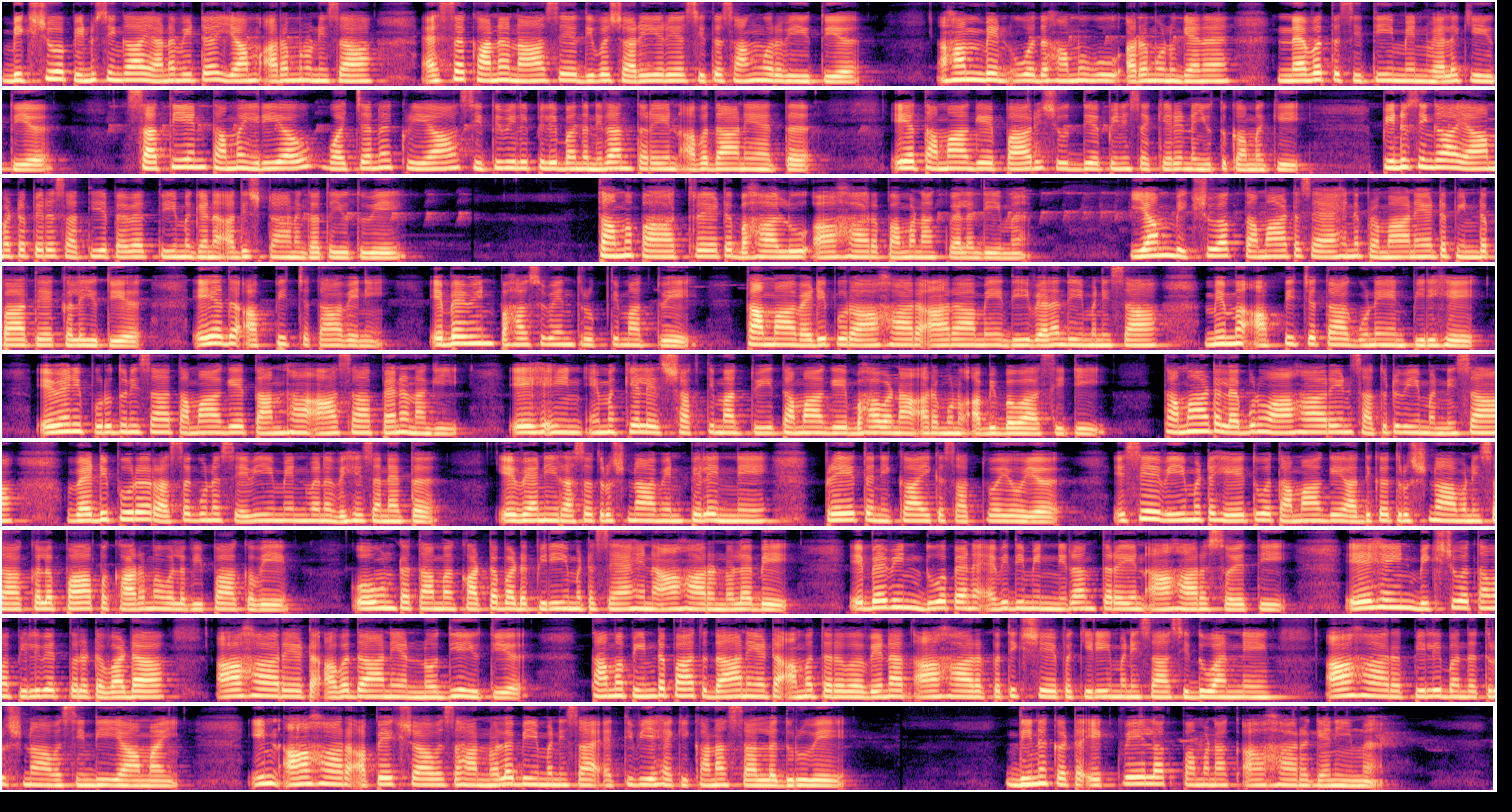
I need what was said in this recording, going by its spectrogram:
භික්ෂුව පිණුසිඟා යන විට යම් අරමුණු නිසා ඇස කන නාසය දිව ශරීරය සිත සංවර විය යුතුය. අහම්බෙන් උවද හමු වූ අරමුණු ගැන නැවත සිතීමෙන් වැළකිය යුතුය. සතියෙන් තම ඉරියව් වචන ක්‍රියා සිතුවිලි පිළිබඳ නිරන්තරයෙන් අවධානය ඇත. එය තමාගේ පාරිශුද්ධිය පිණිස කෙරෙන යුතුයකමකි. පිණුසිඟා යාමට පෙර සතිය පැවැත්වීම ගැන අදිෂ්ඨාන ගත යුතුය වේ. තම පාත්‍රයට බහලු ආහාර පමණක් වැළඳීම. යම් භික්ෂුවක් තමාට සෑහෙන ප්‍රමාණයට පිණ්ඩපාතය කළ යුතුය. එයද අප්පිච්චතාවෙනි. එබැවින් පහසුවෙන් තෘප්තිමත් වේ. තමා වැඩිපුර ආහාර ආරාමේදී වැළඳීම නිසා මෙම අප්පිච්චතා ගුණයෙන් පිරිහේ. එවැනි පුරුදු නිසා තමාගේ තණ්හා ආසා පැන නගී. ඒ හේයින් එම කෙලෙස් ශක්තිමත් වී තමාගේ භාවනා අරමුණු අභිබවා සිටී. තමාට ලැබුණු ආහාරයෙන් සතුටු වීම නිසා වැඩිපුර රසගුණ සෙවීමෙන් වන වෙහෙස නැත. එවැනි රස තෘෂ්ණාවෙන් පෙළෙන්නේ പ്രേත නිකායික සත්වයෝය. එසේ වීමට හේතුව තමාගේ අධික තෘෂ්ණාව නිසා කළ පාප කර්මවල විපාක වේ. ඔවුන්ට තම කටබඩ පිරීමට සෑහෙන ආහාර නොලැබේ. එබැවින් දුව පැන ඇවිදිමින් නිරන්තරයෙන් ආහාර සොයති. ඒ හේයින් භික්ෂුව තම පිළිවෙත්වලට වඩා ආහාරයට අවධානය නොදිය යුතුය. තම පිණ්ඩපාත දාණයට අමතරව වෙනත් ආහාර ප්‍රතික්ෂේප කිරීම නිසා සිදුවන්නේ ආහාර පිළිබඳ තෘෂ්ණාව සිඳී යාමයි. ඉන් ආහාර අපේක්ෂාව සහ නොලැබීම නිසා ඇතිවිය හැකි කනස්සල්ල දුරු වේ. දිනකට එක් වේලක් පමණක් ආහාර ගැනීම.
